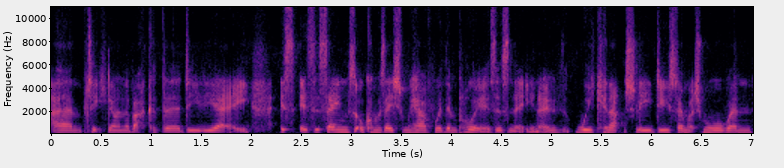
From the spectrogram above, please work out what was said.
um, particularly on the back of the DDA. It's it's the same sort of conversation we have with employers, isn't it? You know, we can actually do so much more when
